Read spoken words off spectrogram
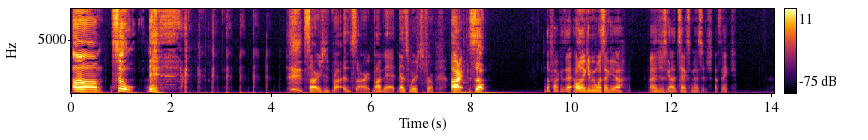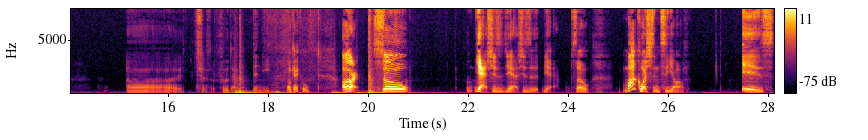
Um, so. sorry, she's sorry, my bad. That's where she's from. All right, so the fuck is that? Hold on, give me one second, y'all. I just got a text message. I think. Uh, food that didn't eat. Okay, cool. All right, so yeah, she's yeah, she's a, yeah. So my question to y'all is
